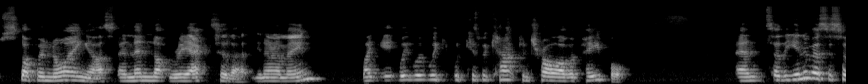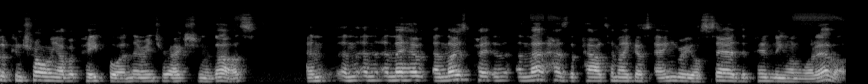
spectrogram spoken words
stop annoying us and then not react to that. You know what I mean? Like it, we, we, because we can't control other people. And so the universe is sort of controlling other people and their interaction with us. and and and, and they have and those and that has the power to make us angry or sad depending on whatever.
